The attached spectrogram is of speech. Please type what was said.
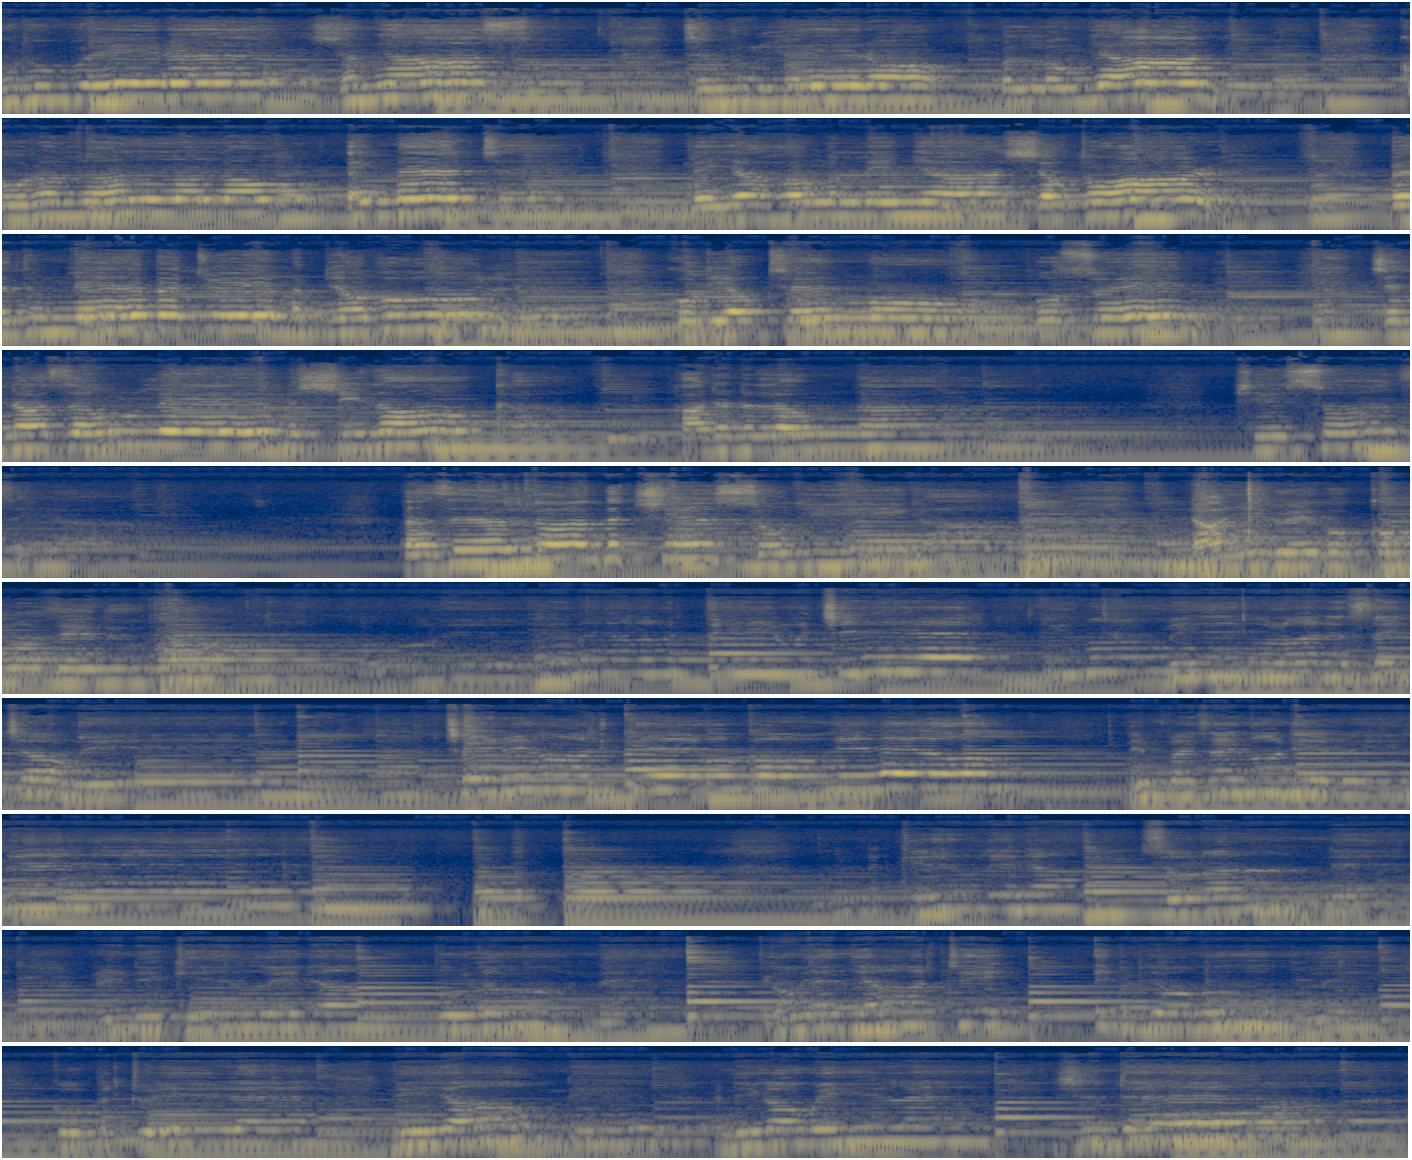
ကိုတို့ဝေးတဲ့ရမများဆိုကျန်သူလေတော့ဘလုံးများနေမယ်ကိုတော့လွန်လွန်လုံးအိမ်မက်တဲ့နေရဟောင်းကလေးများရှောက်သွားတယ်ဘယ်သူနဲ့ပဲတွေ့မပြောဘူးလေကိုတယောက်တည်းမပေါ်ဆွေးနေကျန်နာဆုံးလေးမရှိတော့ခါဟာတဲ့နှလုံးသားဖြည့်စွမ်းစရာ တန်စင်လွန်တဲ့ချစ်ဆုံးကြီးကနိုင်တွေကိုကုန်လုံးစေသူပါကိုလေးမညာမသိဝချင်ရဲ့မင်းကိုလာတဲ့စိတ်ကြောင့်လေအချိန်တွေဟာဒီကဲကိုကောင်းငယ်လို့နေပိုင်ဆိုင်တော့နေတွေလေမနကင်းလေးများဆိုလန်းနေရင်းနေက ကိုအတွေ့တဲ့နေရောက်နေအနေကဝေးလဲရင်ထဲမှာ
